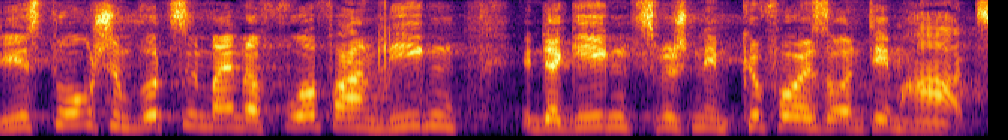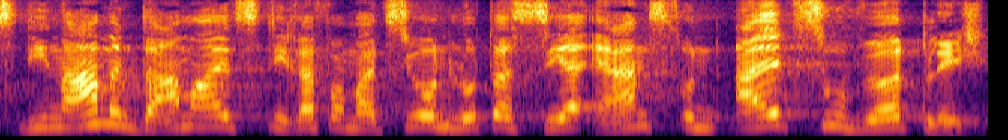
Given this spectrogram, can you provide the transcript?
Die historischen Wurzeln meiner Vorfahren liegen in der Gegend zwischen dem Kyffhäuser und dem Harz. Die nahmen damals die Reformation Luthers sehr ernst und allzu wörtlich.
